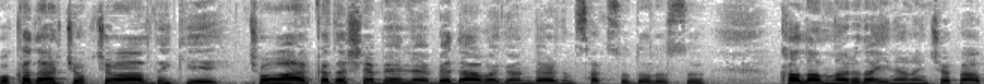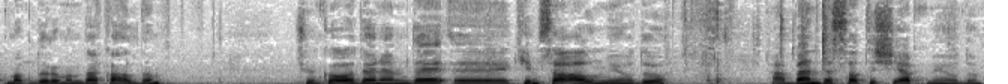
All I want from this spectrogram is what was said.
O kadar çok çoğaldı ki çoğu arkadaşa böyle bedava gönderdim saksı dolusu. Kalanları da inanın çöpe atmak durumunda kaldım. Çünkü o dönemde e, kimse almıyordu. Ha, ben de satış yapmıyordum.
